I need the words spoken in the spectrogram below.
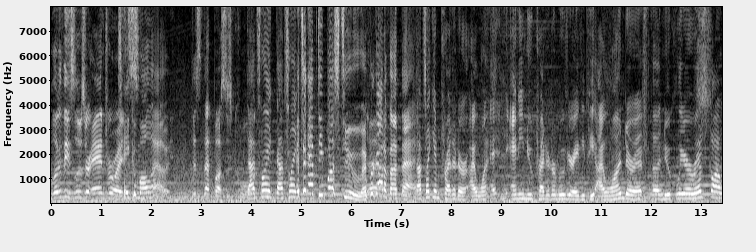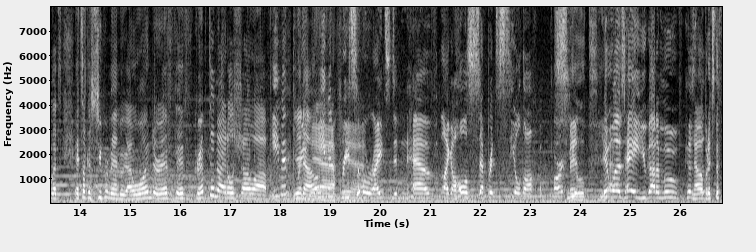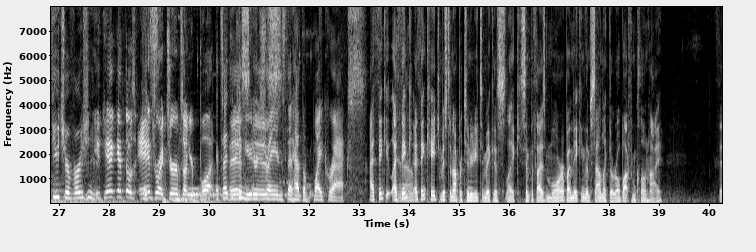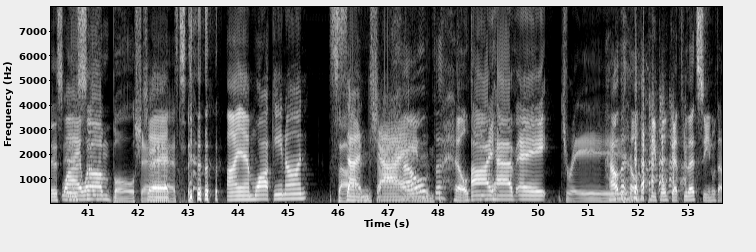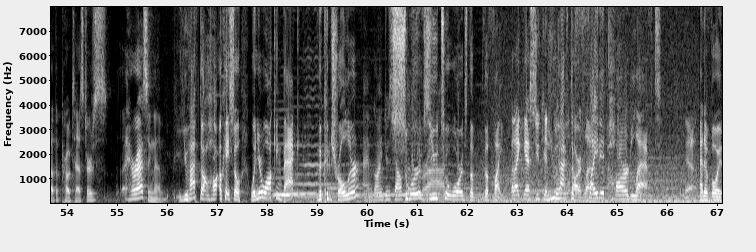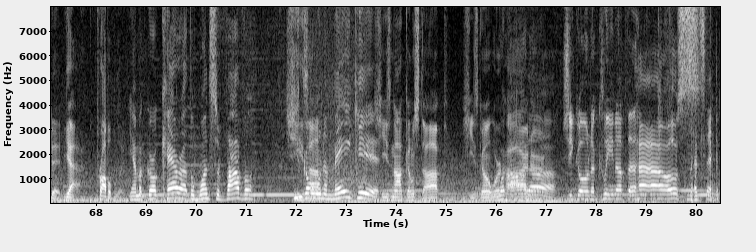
Look at these loser androids. Take them all out. This that bus is cool. That's like that's like It's an empty bus too. I forgot about that. That's like in Predator. I want in any new Predator movie or AVP. I wonder if the nuclear risk gauntlets. It's like a Superman movie. I wonder if if Kryptonite will show up. even pre, you know. Yeah, even pre civil yeah. rights didn't have like a whole separate sealed off compartment. Sealed, yeah. It was hey, you got to move because no, but it's the future version. you can't get those android germs on your butt. It's like the commuter is- trains that have the bike racks. I think it, I think know? I think Cage missed an opportunity to make us like sympathize more by making them sound like the robot from Clone High. This Why, is some bullshit. I am walking on Sunshine. How the hell? Do I people- have a dream. How the hell do people get through that scene without the protesters harassing them? You have to. Har- okay, so when you're walking back, the controller I'm going to swerves you towards the the fight. But I guess you can. You have to hard fight left. it hard left Yeah. and avoid it. Yeah, probably. Yeah, my girl Kara, the one survivor. She's, She's, uh, gonna make it. She's not gonna stop. She's gonna work, Work harder. harder. She gonna clean up the house. That's it.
